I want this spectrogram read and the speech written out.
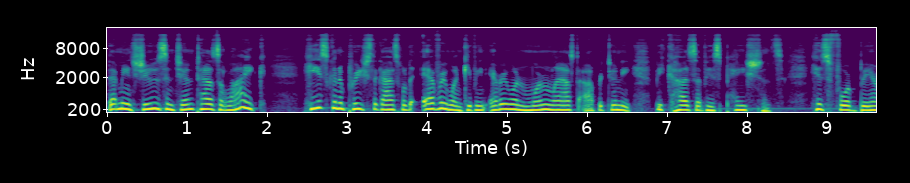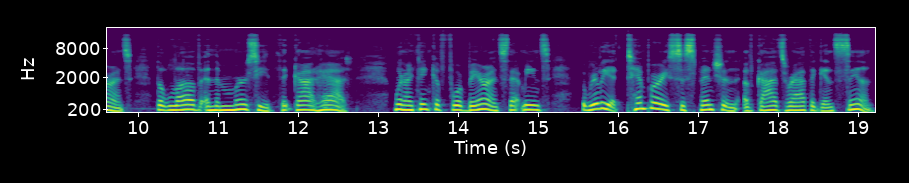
That means Jews and Gentiles alike. He's going to preach the gospel to everyone, giving everyone one last opportunity because of his patience, his forbearance, the love and the mercy that God has. When I think of forbearance, that means really a temporary suspension of God's wrath against sin.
